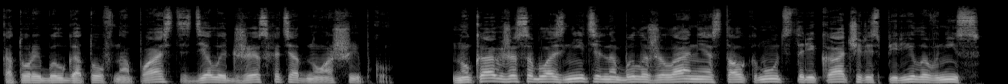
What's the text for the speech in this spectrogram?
который был готов напасть, сделать Джесс хоть одну ошибку. Но как же соблазнительно было желание столкнуть старика через перила вниз.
